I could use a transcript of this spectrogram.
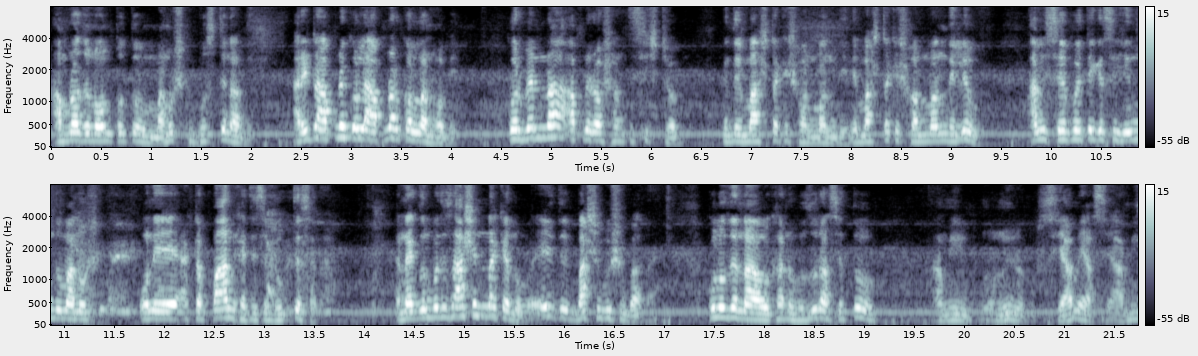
আমরা যেন অন্তত মানুষকে বুঝতে না দিই। আর এটা আপনি করলে আপনার কল্যাণ হবে। করবেন না আপনার অশান্তি সৃষ্টি হবে। কিন্তু এই মাসটাকে সম্মান দিন। এই মাসটাকে সম্মান দিলেও আমি সেফ হইতে গেছি হিন্দু মানুষ উনি একটা পান খাইতেছে ঢুকতেছে না। একজন বলতেছে আসেন না কেন? এই যে বাসি বুসি বাধা। কোনো যে না ওখানে হুজুর আছে তো আমি উনি সিয়ামে আছে আমি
